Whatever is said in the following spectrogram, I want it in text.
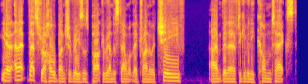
You know, and that, that's for a whole bunch of reasons. Partly we understand what they're trying to achieve. Um, they don't have to give any context.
